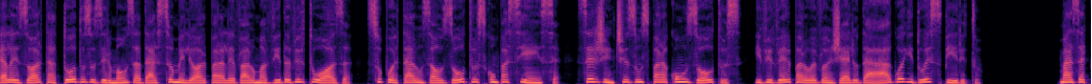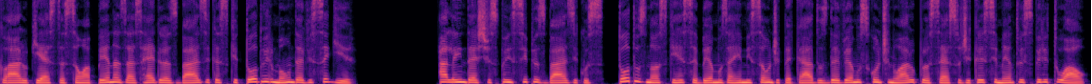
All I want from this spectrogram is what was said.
ela exorta a todos os irmãos a dar seu melhor para levar uma vida virtuosa, suportar uns aos outros com paciência, ser gentis uns para com os outros, e viver para o Evangelho da água e do Espírito. Mas é claro que estas são apenas as regras básicas que todo irmão deve seguir. Além destes princípios básicos, todos nós que recebemos a remissão de pecados devemos continuar o processo de crescimento espiritual,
